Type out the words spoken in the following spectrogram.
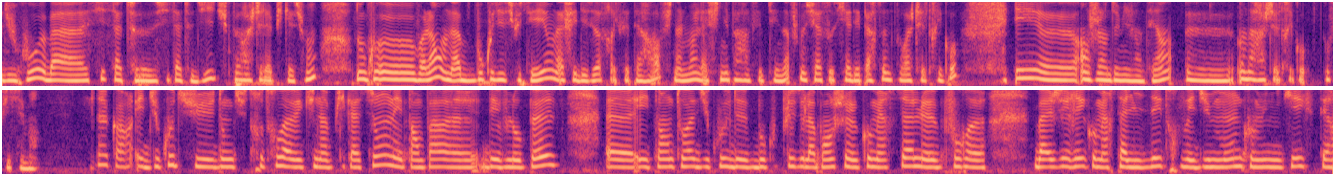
du coup bah si ça te si ça te dit tu peux racheter l'application. Donc voilà on a beaucoup discuté on a fait des offres, etc. Finalement, elle a fini par accepter une offre. Je me suis associée à des personnes pour acheter le tricot. Et euh, en juin 2021, euh, on a racheté le tricot officiellement. D'accord. Et du coup, tu donc tu te retrouves avec une application n'étant pas euh, développeuse, étant toi du coup de beaucoup plus de la branche commerciale pour bah, gérer, commercialiser, trouver du monde, communiquer, etc.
